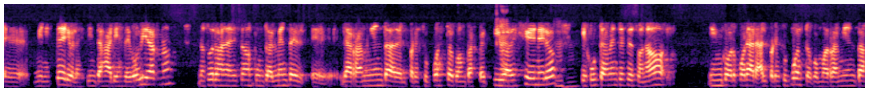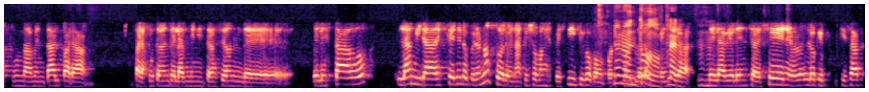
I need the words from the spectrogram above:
eh, ministerios, las distintas áreas de gobierno. Nosotros analizamos puntualmente eh, la herramienta del presupuesto con perspectiva de género, que justamente es eso, ¿no? Incorporar al presupuesto como herramienta fundamental para, para justamente la administración de, del Estado la mirada de género, pero no solo en aquello más específico, como por ejemplo la de la violencia de género, lo que quizás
